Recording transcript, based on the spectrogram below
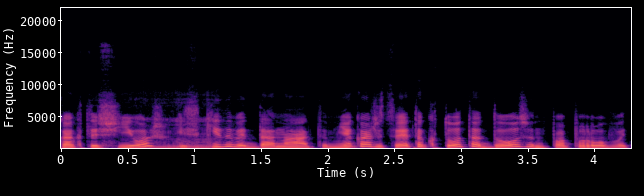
как ты шьешь mm-hmm. и скидывать донаты. Мне кажется, это кто-то должен попробовать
